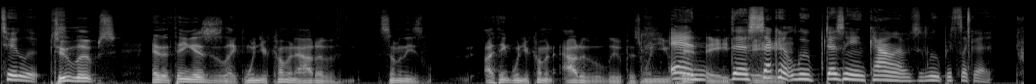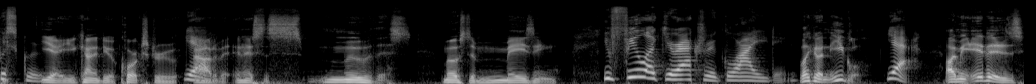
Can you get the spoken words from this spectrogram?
Two loops. two loops and the thing is is like when you're coming out of some of these i think when you're coming out of the loop is when you and hit a the a- second loop doesn't even count as a loop. It's like a twist screw. yeah you kind of do a corkscrew Yeah. out of it and it's the smoothest most amazing You feel like you're actually gliding. like an eagle Yeah. i mean it is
